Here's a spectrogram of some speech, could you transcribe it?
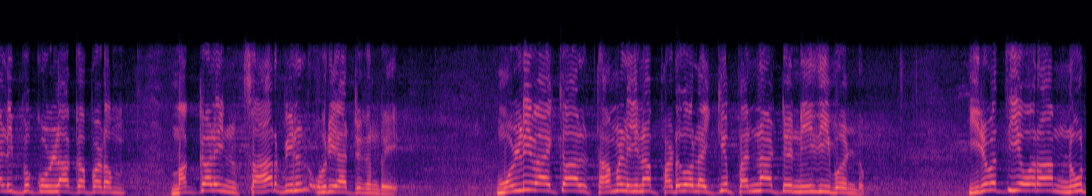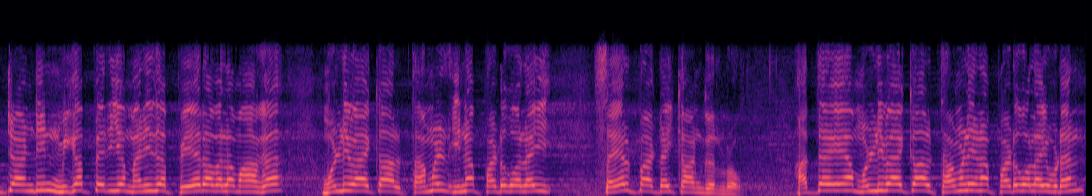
அழிப்புக்கு உள்ளாக்கப்படும் மக்களின் சார்பில் உரையாற்றுகின்றேன். முள்ளிவாய்க்கால் தமிழ் இன படுகொலைக்கு பன்னாட்டு நீதி வேண்டும். இருபத்தி ஓராம் நூற்றாண்டின் மிகப்பெரிய மனித பேரவலமாக முள்ளிவாய்க்கால் தமிழ் இன படுகொலை செயல்பாட்டை காண்கின்றோம். அத்தகைய முள்ளிவாய்க்கால் தமிழின படுகொலையுடன்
